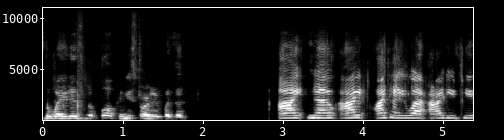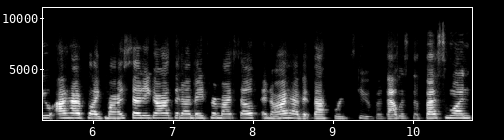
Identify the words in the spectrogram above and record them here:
the way it is in the book, and you started with the I no, I I tell you what, I do too. I have like my study guide that I made for myself, and I have it backwards too. But that was the best one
